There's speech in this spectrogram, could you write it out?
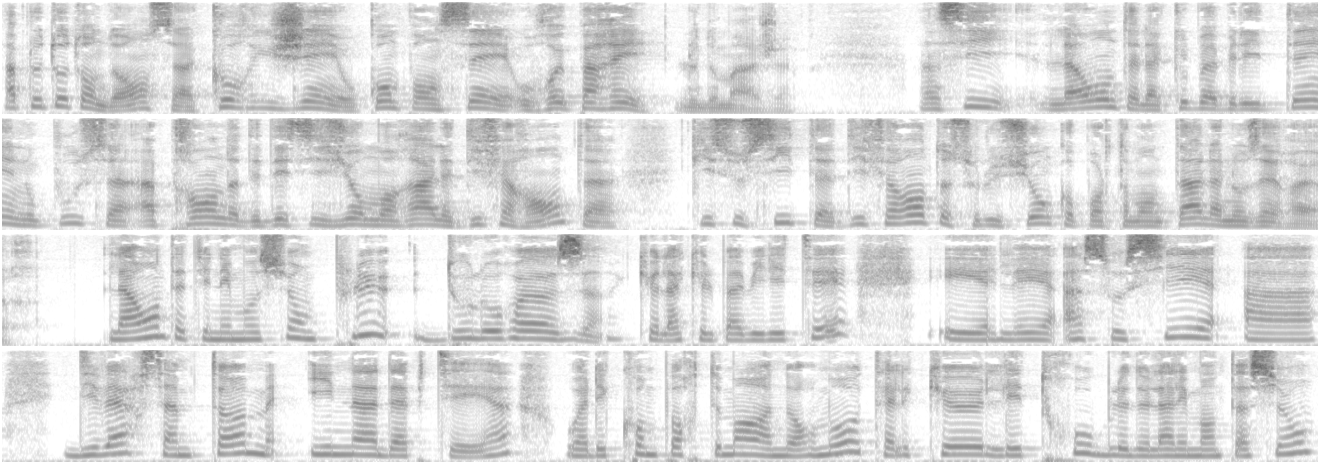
a plutôt tendance à corriger ou compenser ou réparer le dommage. Ainsi, la honte et la culpabilité nous poussent à prendre des décisions morales différentes qui suscitent différentes solutions comportementales à nos erreurs. La honte est une émotion plus douloureuse que la culpabilité et elle est associée à divers symptômes inadaptés hein, ou à des comportements anormaux tels que les troubles de l'alimentation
